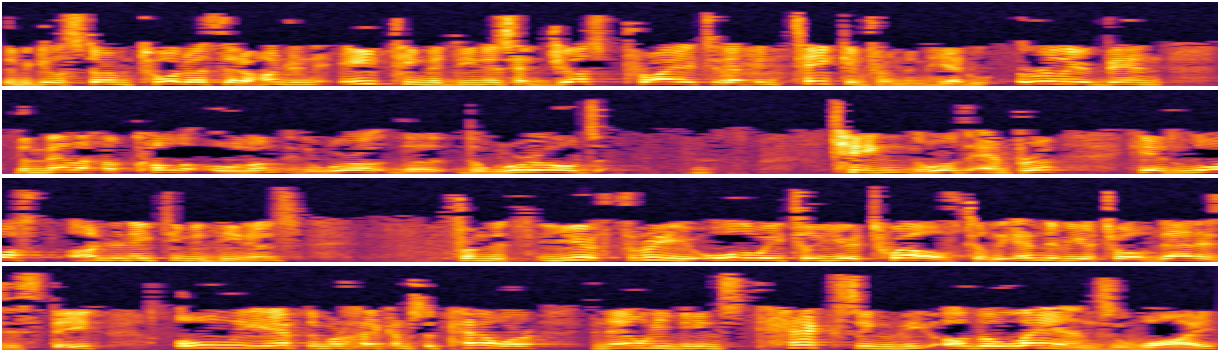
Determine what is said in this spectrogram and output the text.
The Megillah Storm taught us that 118 Medinas had just prior to that been taken from him. He had earlier been the Melech of Kol Olam, the world, the, the world's king, the world's emperor. He had lost 118 Medinas. From the year 3 all the way till year 12, till the end of year 12, that is his state. Only after Mordechai comes to power, now he begins taxing the other lands. Why?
